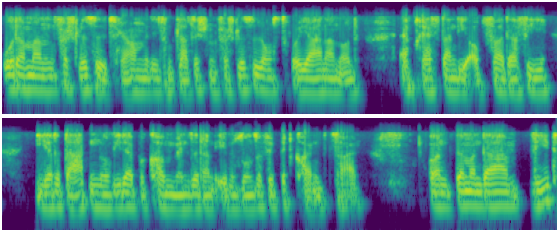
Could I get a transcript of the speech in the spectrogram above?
Oder man verschlüsselt, ja, mit diesen klassischen Verschlüsselungstrojanern und erpresst dann die Opfer, dass sie ihre Daten nur wiederbekommen, wenn sie dann eben so und so viel Bitcoin bezahlen. Und wenn man da sieht,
